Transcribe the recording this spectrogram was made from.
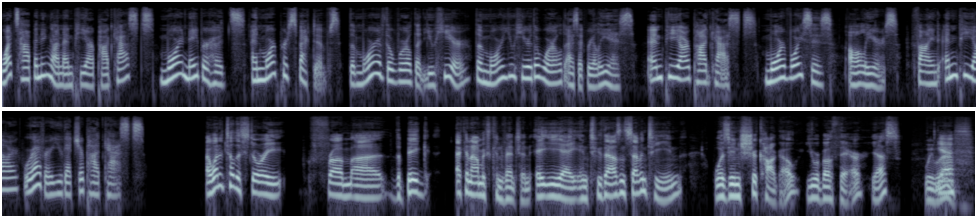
What's happening on NPR podcasts? More neighborhoods and more perspectives. The more of the world that you hear, the more you hear the world as it really is. NPR podcasts, more voices, all ears. Find NPR wherever you get your podcasts. I want to tell this story from uh, the big economics convention, AEA, in 2017, was in Chicago. You were both there, yes? We were. Yes.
